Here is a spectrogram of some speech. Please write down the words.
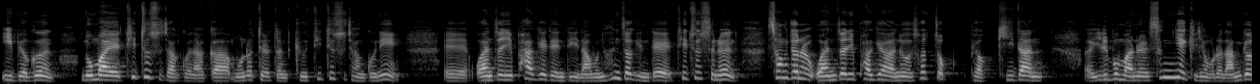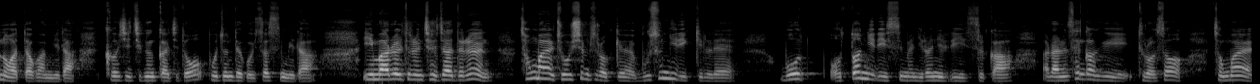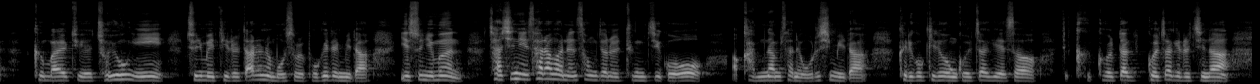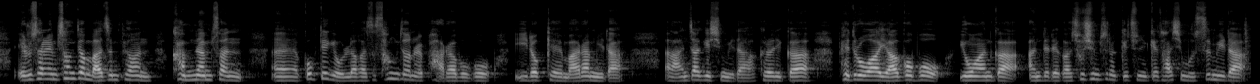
이 벽은 로마의 티투스 장군 아까 무너뜨렸던 그 티투스 장군이 예, 완전히 파괴된 뒤 남은 흔적인데 티투스는 성전을 완전히 파괴한 후 서쪽 벽 기단 어, 일부만을 승리의 기념으로 남겨놓았다고 합니다. 그것이 지금까지도 보존되고 있었습니다. 이 말을 들은 제자들은 정말 조심스럽게 무슨 일이 있길래 뭐 어떤 일이 있으면 이런 일이 있을까라는 생각이 들어서 정말 그 말 뒤에 조용히 주님의 뒤를 따르는 모습을 보게 됩니다. 예수님은 자신이 사랑하는 성전을 등지고 어, 감남산에 오르십니다. 그리고 기도원 골짜기에서 그 골짜, 골짜기를 지나 예루살렘 성전 맞은편 감남산 에, 꼭대기에 올라가서 성전을 바라보고 이렇게 말합니다. 아, 앉아 계십니다. 그러니까 베드로와 야고보, 요한과 안드레가 조심스럽게 주님께 다시 묻습니다.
